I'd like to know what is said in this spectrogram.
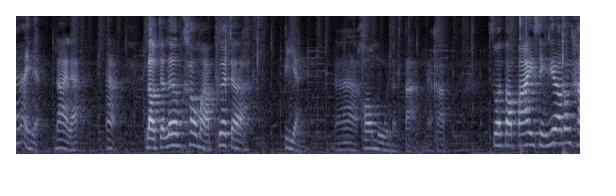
ง่ายๆเนี่ยได้แล้วอะเราจะเริ่มเข้ามาเพื่อจะเปลี่ยนข้อมูลต่างๆนะครับ ส่วนต่อไปสิ่งที่เราต้องท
